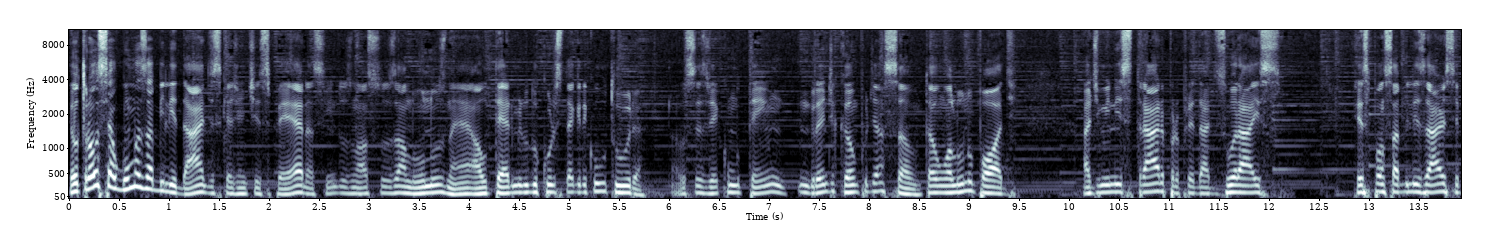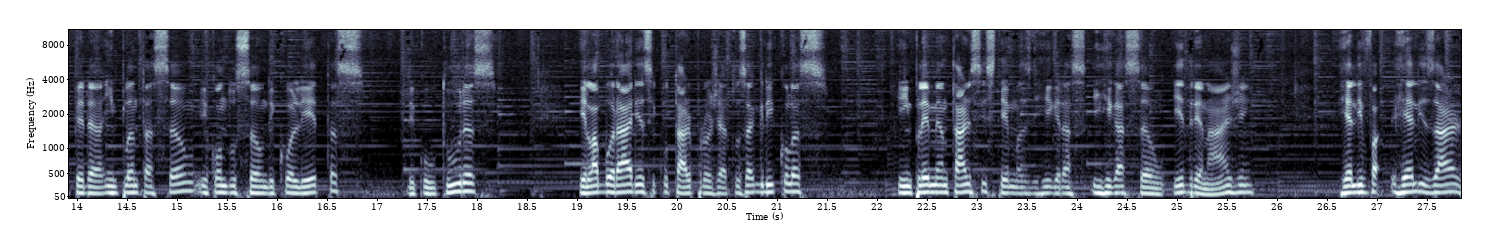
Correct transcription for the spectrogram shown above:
Eu trouxe algumas habilidades que a gente espera, assim, dos nossos alunos, né, ao término do curso de agricultura. Para vocês verem como tem um, um grande campo de ação. Então, o aluno pode administrar propriedades rurais, responsabilizar-se pela implantação e condução de colheitas, de culturas, elaborar e executar projetos agrícolas, implementar sistemas de irrigação e drenagem, realizar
